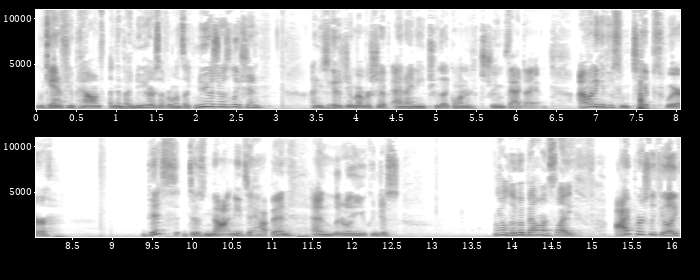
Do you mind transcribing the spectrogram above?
we gain a few pounds, and then by New Year's everyone's like, New Year's resolution, I need to get a gym membership and I need to like go on an extreme fad diet. I want to give you some tips where this does not need to happen, and literally you can just you know live a balanced life. I personally feel like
